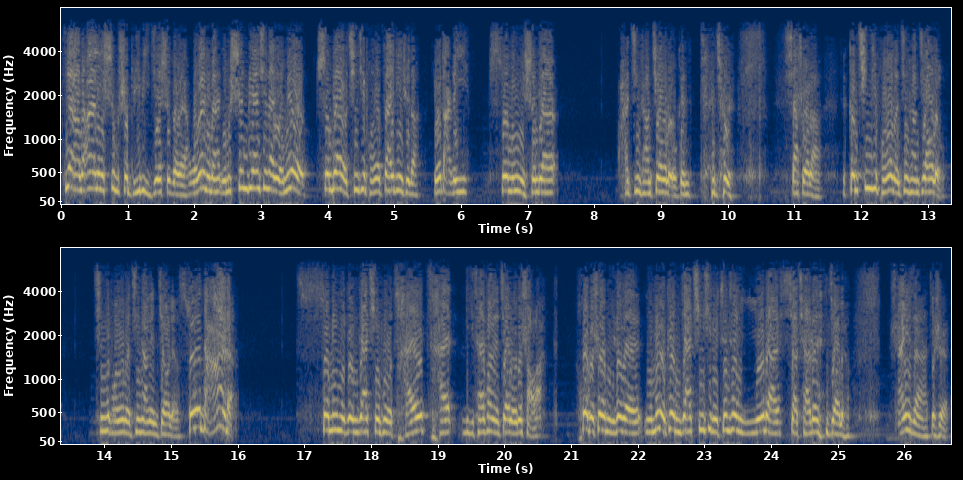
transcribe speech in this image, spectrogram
这样的案例是不是比比皆是？各位，我问你们，你们身边现在有没有身边有亲戚朋友栽进去的？有打个一，说明你身边还经常交流，跟 就是瞎说了，跟亲戚朋友们经常交流。亲戚朋友们经常跟你交流，所有打二的，说明你跟你家亲戚朋友财财理财方面交流的少了，或者说你这个你没有跟你家亲戚里真正有点小钱的人交流，啥意思啊？就是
